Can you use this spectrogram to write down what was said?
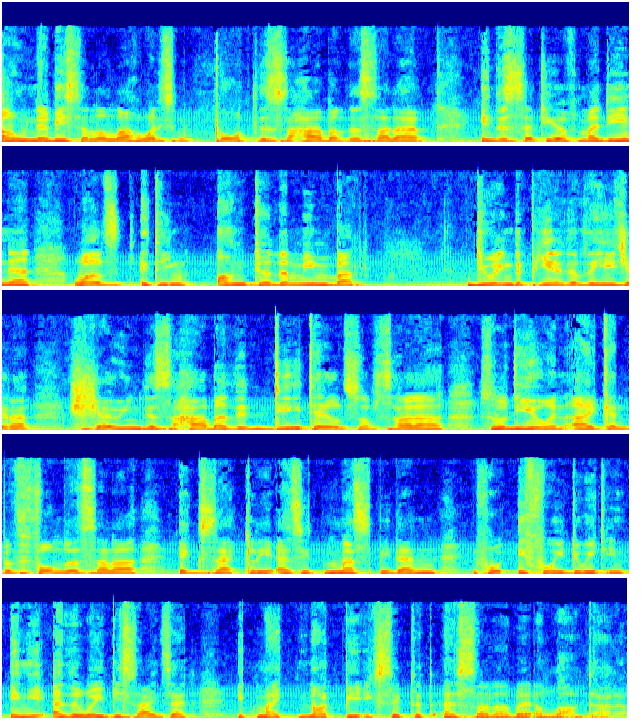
our Nabi sallallahu alaihi wasallam taught the Sahaba the Salah in the city of Medina whilst getting onto the mimbar during the period of the Hijrah, showing the Sahaba the details of Salah so that you and I can perform the Salah exactly as it must be done. For if we do it in any other way besides that, it might not be accepted as Salah by Allah Ta'ala.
